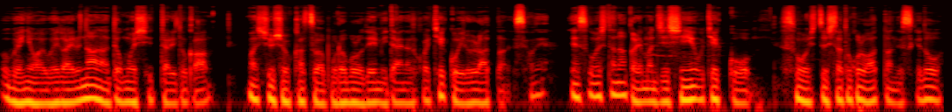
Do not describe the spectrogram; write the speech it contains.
上には上がいるなぁなんて思い知ったりとか、まあ就職活動はボロボロでみたいなところ結構いろいろあったんですよね。で、そうした中でまあ自信を結構喪失したところはあったんですけど、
